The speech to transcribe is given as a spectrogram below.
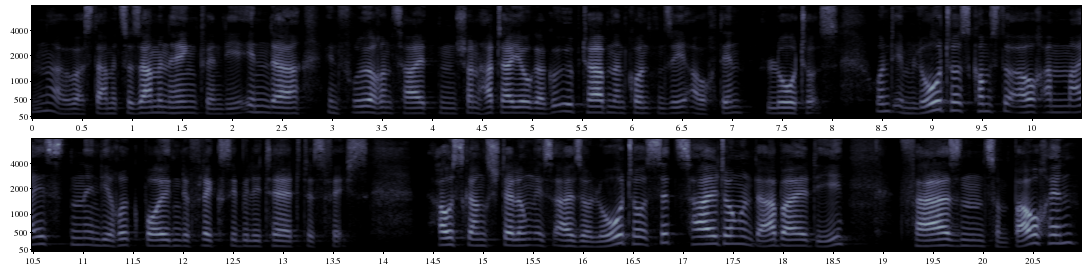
Was damit zusammenhängt, wenn die Inder in früheren Zeiten schon Hatha Yoga geübt haben, dann konnten sie auch den Lotus. Und im Lotus kommst du auch am meisten in die rückbeugende Flexibilität des Fischs. Ausgangsstellung ist also Lotus, Sitzhaltung und dabei die Fersen zum Bauch hin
